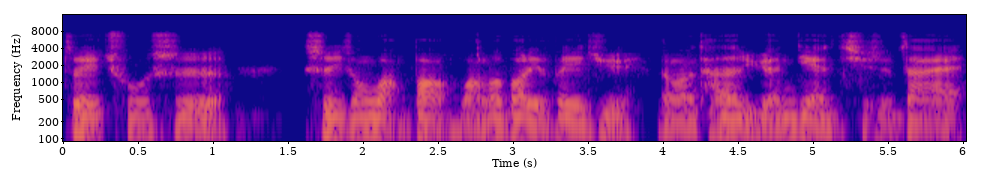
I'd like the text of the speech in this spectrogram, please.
最初是是一种网暴、网络暴力的悲剧。那么它的原点其实在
